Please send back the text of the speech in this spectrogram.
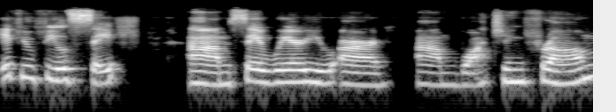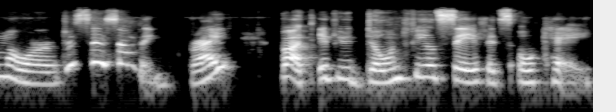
if you feel safe um, say where you are um, watching from or just say something right? But if you don't feel safe it's okay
